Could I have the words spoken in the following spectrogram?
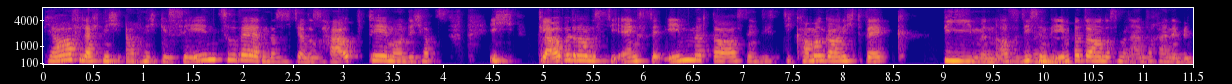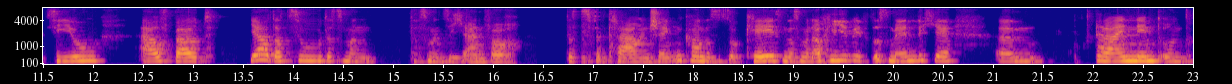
ja, vielleicht nicht, auch nicht gesehen zu werden. Das ist ja das Hauptthema. Und ich, ich glaube daran, dass die Ängste immer da sind. Die, die kann man gar nicht wegbeamen. Also die sind mhm. immer da, dass man einfach eine Beziehung aufbaut. Ja, dazu, dass man, dass man sich einfach das Vertrauen schenken kann, dass es okay ist und dass man auch hier wieder das Männliche ähm, reinnimmt und,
